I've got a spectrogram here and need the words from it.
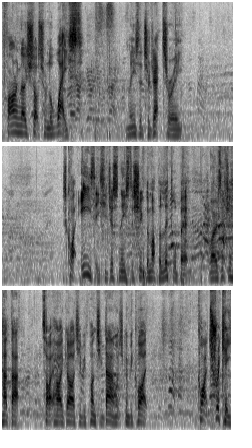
firing those shots from the waist means the trajectory is quite easy. She just needs to shoot them up a little bit. Whereas if she had that tight high guard, she'd be punching down, which can be quite, quite tricky.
